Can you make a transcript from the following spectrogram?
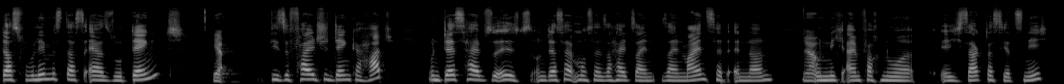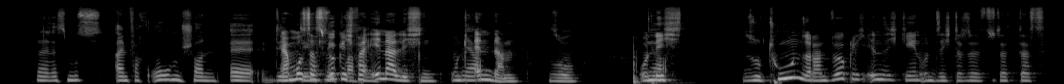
das Problem ist, dass er so denkt Ja. diese falsche Denke hat und deshalb so ist. Und deshalb muss er halt sein, sein Mindset ändern Ja. und nicht einfach nur, ich sag das jetzt nicht, sondern es muss einfach oben schon äh, den, er muss das Klick wirklich machen. verinnerlichen und Ja. ändern. So. Und Ja. nicht so tun, sondern wirklich in sich gehen und sich, das, das, das,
